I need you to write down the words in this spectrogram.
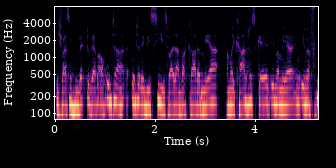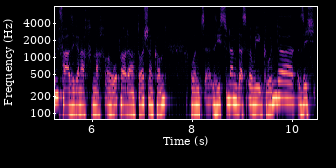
ich weiß nicht, ein Wettbewerb auch unter, unter den VCs, weil einfach gerade mehr amerikanisches Geld immer mehr, immer frühphasiger nach, nach Europa oder nach Deutschland kommt. Und äh, siehst du dann, dass irgendwie Gründer sich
